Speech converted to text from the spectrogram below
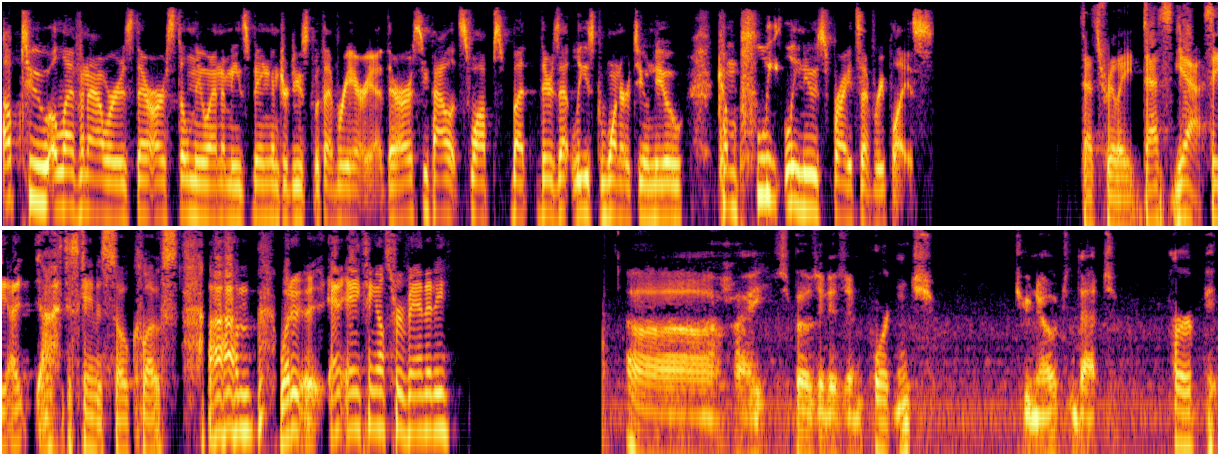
up to 11 hours, there are still new enemies being introduced with every area. There are some palette swaps, but there's at least one or two new, completely new sprites every place. That's really that's yeah. See, I, ah, this game is so close. Um, what anything else for Vanity? Uh, I suppose it is important to note that perp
